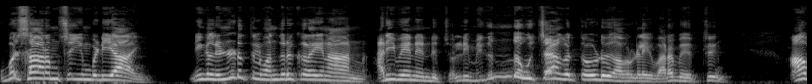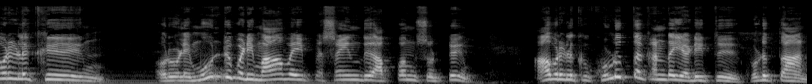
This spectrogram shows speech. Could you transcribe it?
உபசாரம் செய்யும்படியாய் நீங்கள் என்னிடத்தில் வந்திருக்கிறதை நான் அறிவேன் என்று சொல்லி மிகுந்த உற்சாகத்தோடு அவர்களை வரவேற்று அவர்களுக்கு ஒருவேளை மூன்று படி மாவை பிசைந்து அப்பம் சுட்டு அவர்களுக்கு கொளுத்த கண்டை அடித்து கொடுத்தான்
